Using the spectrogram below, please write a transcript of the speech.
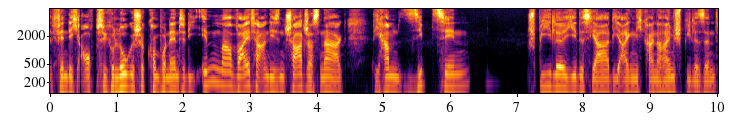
finde ich, auch psychologische Komponente, die immer weiter an diesen Chargers nagt. Die haben 17 Spiele jedes Jahr, die eigentlich keine Heimspiele sind.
